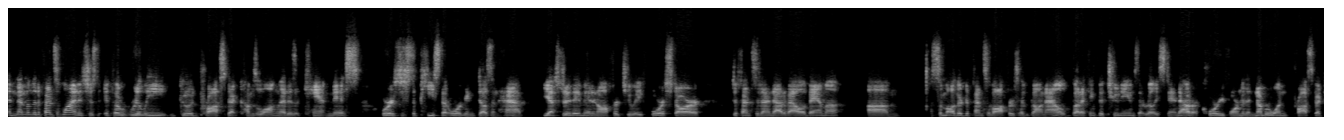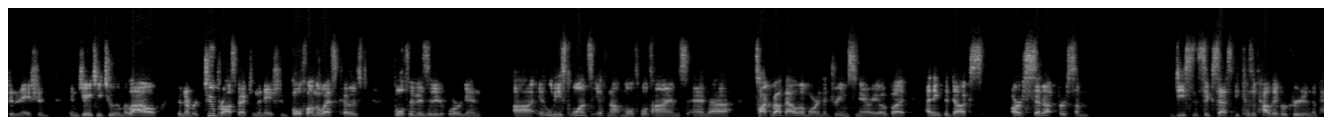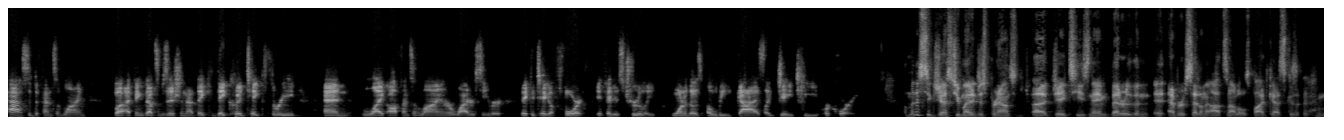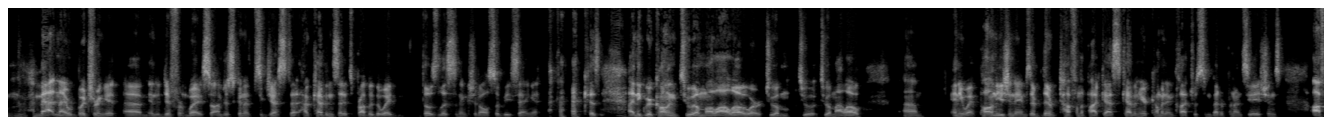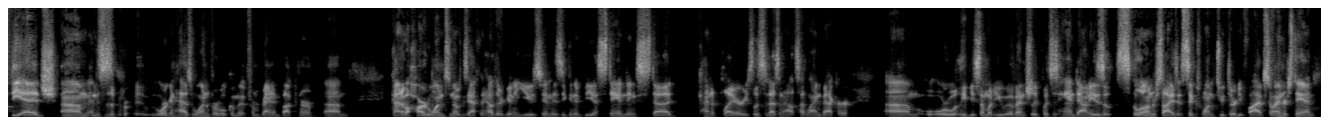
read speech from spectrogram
And then on the defensive line, it's just if a really good prospect comes along that is a can't miss, or is just a piece that Oregon doesn't have. Yesterday, they made an offer to a four star defensive end out of Alabama. Um, some other defensive offers have gone out, but I think the two names that really stand out are Korey Foreman, the number one prospect in the nation, and JT Tuimoloau, the number two prospect in the nation, both on the West Coast. Both have visited Oregon uh, at least once, if not multiple times, and uh, talk about that a little more in the dream scenario. But I think the Ducks are set up for some decent success because of how they've recruited in the past, a defensive line. But I think that's a position that they they could take three and like offensive line or wide receiver, they could take a fourth if it is truly one of those elite guys like JT or Korey. I'm going to suggest you might have just pronounced uh, JT's name better than ever said on the Odds Not podcast because Matt and I were butchering it um, in a different way. So I'm just going to suggest that how Kevin said it's probably the way those listening should also be saying it because I think we are calling Tua Malalo or Tua Tua, Tua Malo. Um, anyway, Polynesian names they're they're tough on the podcast. Kevin here coming in clutch with some better pronunciations off the edge, um, and this is a Oregon has one verbal commit from Brandon Buckner. Um, kind of a hard one to know exactly how they're going to use him. Is he going to be a standing stud kind of player? He's listed as an outside linebacker, um, or will he be somebody who eventually puts his hand down? He's a little undersized at 6'1", 235, so I understand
